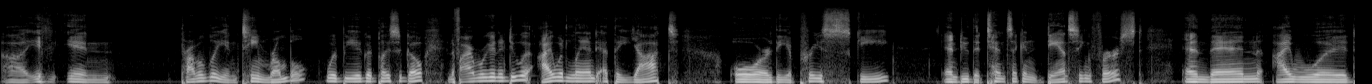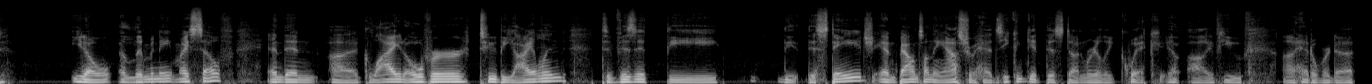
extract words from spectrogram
Uh, if in probably in Team Rumble would be a good place to go. And if I were going to do it, I would land at the yacht or the après ski and do the 10 second dancing first, and then I would, you know, eliminate myself and then uh, glide over to the island to visit the the the stage and bounce on the Astro heads. You can get this done really quick uh, if you uh, head over to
